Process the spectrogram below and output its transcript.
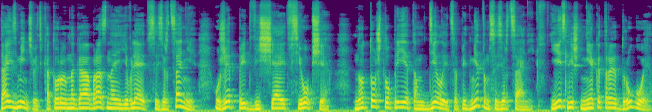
Та изменчивость, которую многообразное являет в созерцании, уже предвещает всеобщее – но то, что при этом делается предметом созерцаний, есть лишь некоторое другое,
